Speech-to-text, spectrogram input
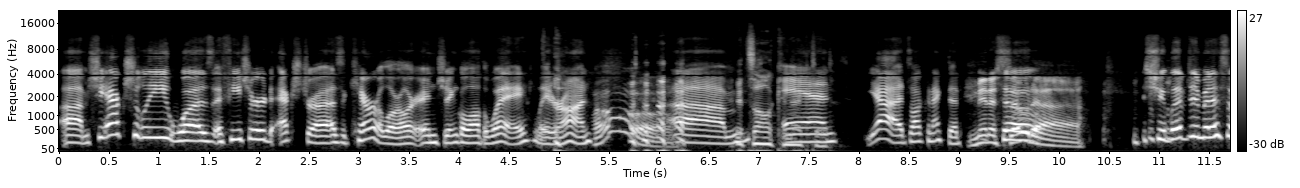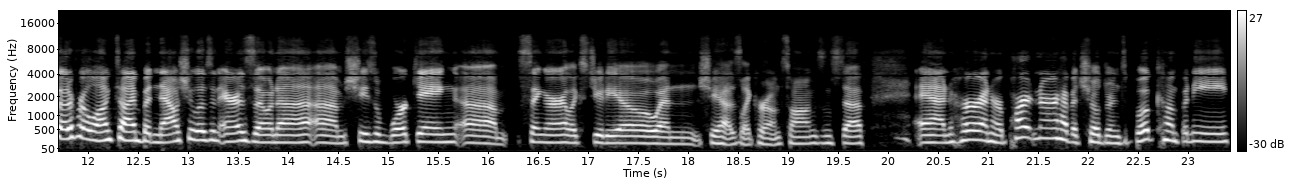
Um, she actually was a featured extra as a caroler in Jingle All the Way later on. oh, Um, It's all connected. and yeah, it's all connected. Minnesota. she lived in Minnesota for a long time, but now she lives in Arizona. Um, she's a working um, singer, like studio, and she has like her own songs and stuff. And her and her partner have a children's book company,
